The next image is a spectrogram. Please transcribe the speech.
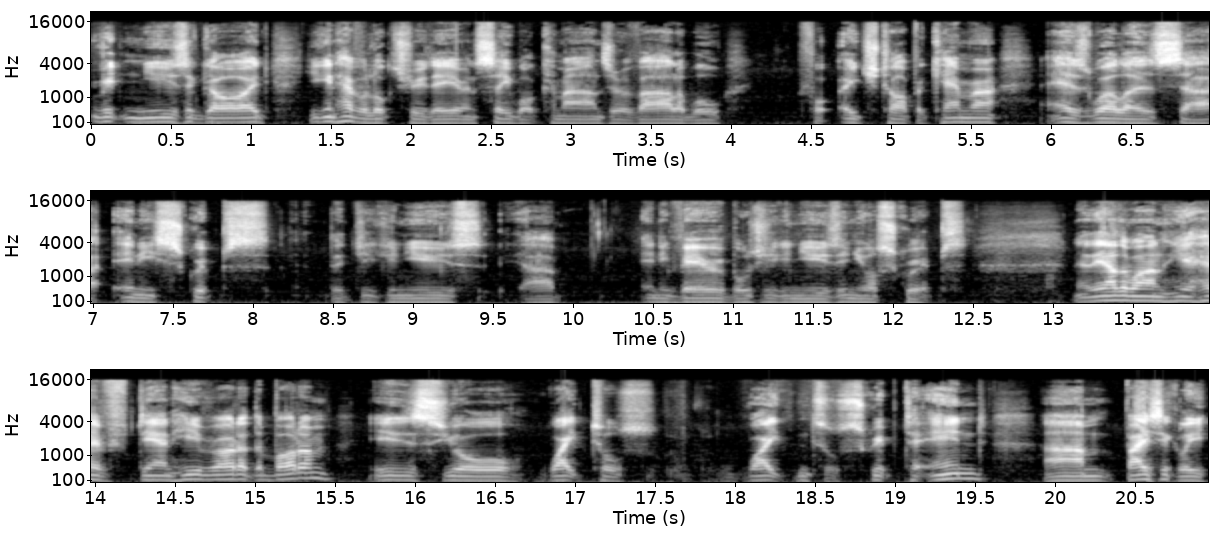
written user guide you can have a look through there and see what commands are available for each type of camera as well as uh, any scripts that you can use uh, any variables you can use in your scripts now the other one you have down here right at the bottom is your wait till wait until script to end um, basically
